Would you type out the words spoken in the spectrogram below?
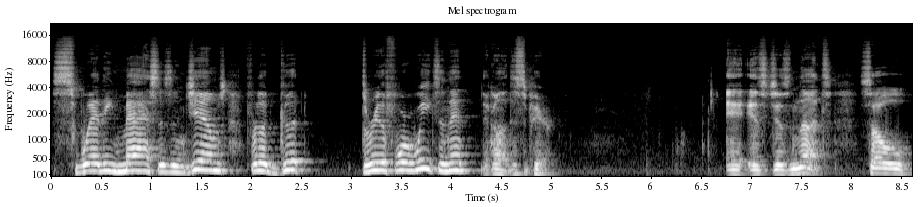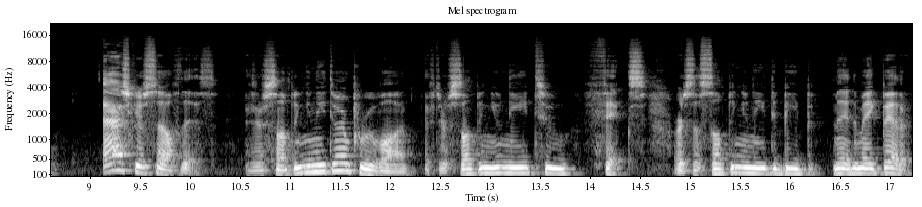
sweaty masses and gyms for the good three or four weeks and then they're going to disappear. It's just nuts. So ask yourself this. If there's something you need to improve on, if there's something you need to fix, or is there something you need to be to make better,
